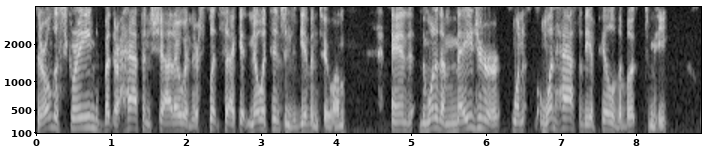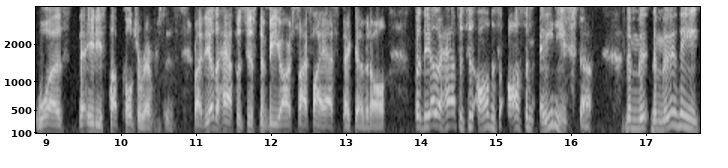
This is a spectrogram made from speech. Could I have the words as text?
They're on the screen, but they're half in shadow and they're split second. No attention's given to them. And one of the major, one, one half of the appeal of the book to me was the 80s pop culture references, right? The other half was just the VR sci-fi aspect of it all, but the other half is just all this awesome 80s stuff. The the movie,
